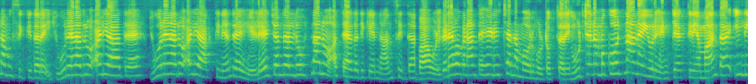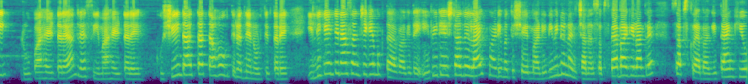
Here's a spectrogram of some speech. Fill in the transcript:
ನಮಗ್ ಸಿಕ್ಕಿದ್ದಾರೆ ಇವ್ರೇನಾದ್ರೂ ಅಳಿಯ ಆದ್ರೆ? ಇವ್ರೇನಾದ್ರು ಅಳಿಯ ಆಗ್ತೀನಿ ಅಂದ್ರೆ ಹೇಳೇ ಚಂದ್ರಲ್ಲೂ ನಾನು ಅತ್ತೆ ಆಗೋದಿಕ್ಕೆ ನಾನ್ ಸಿದ್ಧ. ಬಾ, ಒಳಗಡೆ ಹೋಗೋಣ ಅಂತ ಹೇಳಿ ಚೆನ್ನಮ್ಮ ಅವ್ರು ಹೊರಟೋಗ್ತಾರೆ. ನೂರ್ ಚೆನ್ನಮ್ಮಕ್ಕೂ ನಾನೇ ಇವ್ರ ಹೆಂಡತಿ ಆಗ್ತೀನಿ ಅಮ್ಮ ಅಂತ ಇಲ್ಲಿ ರೂಪಾ ಹೇಳ್ತಾರೆ ಅಂದ್ರೆ ಸೀಮಾ ಹೇಳ್ತಾರೆ. ಖುಷಿಯಿಂದ ಹತ್ತತ್ತಾ ಹೋಗ್ತಿರೋದ್ನೇ ನೋಡ್ತಿರ್ತಾರೆ. ಇಲ್ಲಿಗೆ ಇಂದಿನ ಸಂಚಿಕೆ ಮುಕ್ತಾಯವಾಗಿದೆ. ಈ ವಿಡಿಯೋ ಇಷ್ಟ ಆದ್ರೆ ಲೈಕ್ ಮಾಡಿ ಮತ್ತು ಶೇರ್ ಮಾಡಿ. ನೀವಿನ್ನೂ ನನ್ನ ಚಾನಲ್ ಸಬ್ಸ್ಕ್ರೈಬ್ ಆಗಿಲ್ಲ ಅಂದ್ರೆ ಸಬ್ಸ್ಕ್ರೈಬ್ ಆಗಿ. ಥ್ಯಾಂಕ್ ಯು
